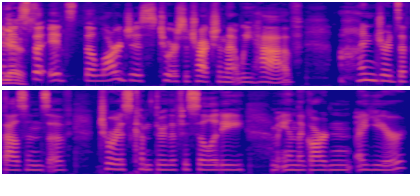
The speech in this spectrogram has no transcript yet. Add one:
And yes. it's the it's the largest tourist attraction that we have. Hundreds of thousands of tourists come through the facility um, and the garden a year,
